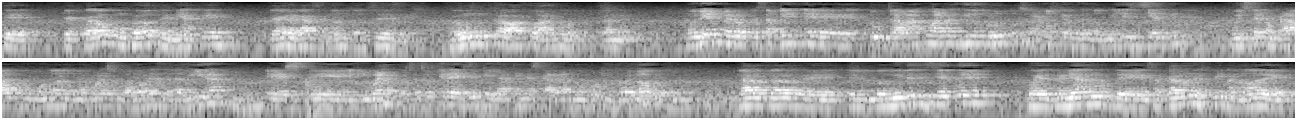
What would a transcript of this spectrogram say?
que, que juego con juego tenía que, que agregarse, ¿no? Entonces fue un trabajo arduo realmente. Muy bien, pero pues también eh, tu trabajo ha rendido frutos. Sabemos que desde el 2017 fuiste nombrado como uno de los mejores jugadores de la liga. Este, y bueno, pues eso quiere decir que ya tienes cargando un poquito de logros. ¿no? Claro, claro, eh, el 2017 pues venía de, sacar una espina, ¿no? De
